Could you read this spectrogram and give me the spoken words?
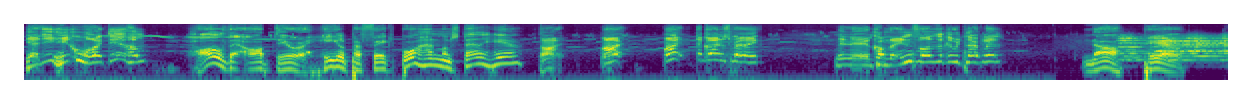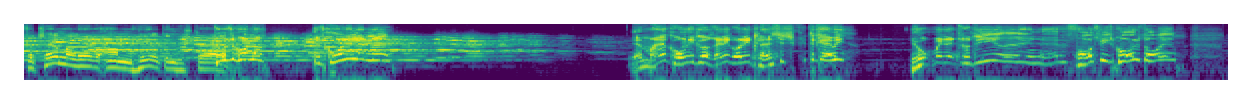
ja, det er helt korrekt, det er ham. Hold da op, det er jo helt perfekt. Bor han mon stadig her? Nej, nej, nej, det gør han desværre ikke. Men øh, kom der indenfor, så kan vi snakke lidt. Nå, Per. Fortæl mig lidt om hele din historie. To sekunder. Jeg skruer lige lidt ned. Ja, mig og kone kan rigtig godt lide klassisk. Det kan vi. Jo, men altså, det er en øh, forholdsvis kort historie.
